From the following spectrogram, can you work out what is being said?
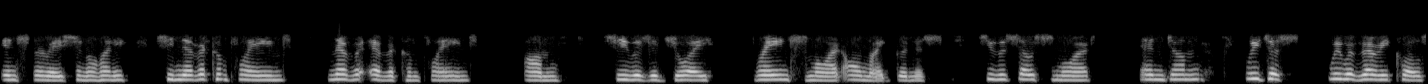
inspirational, honey. She never complained, never ever complained. Um, she was a joy, brain smart. Oh my goodness, she was so smart, and um, we just we were very close.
